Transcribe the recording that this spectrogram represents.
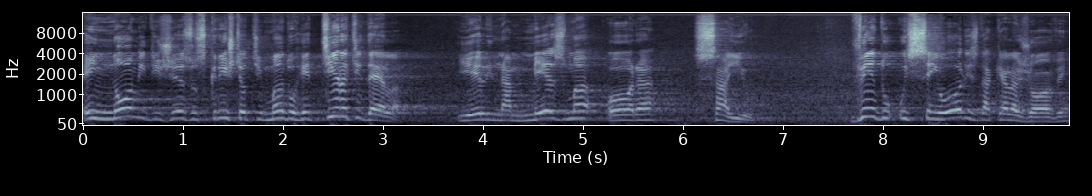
Em nome de Jesus Cristo eu te mando, retira-te dela. E ele, na mesma hora, saiu. Vendo os senhores daquela jovem,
